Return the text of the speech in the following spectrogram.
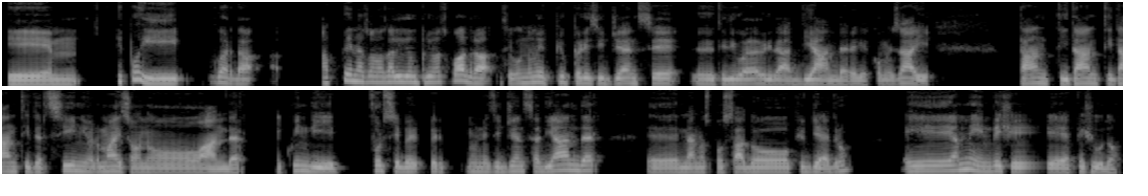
E, ehm, e poi, guarda, appena sono salito in prima squadra, secondo me più per esigenze, eh, ti dico la verità, di under, che come sai tanti, tanti, tanti terzini ormai sono under e quindi forse per, per un'esigenza di under eh, mi hanno spostato più dietro e a me invece è piaciuto,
